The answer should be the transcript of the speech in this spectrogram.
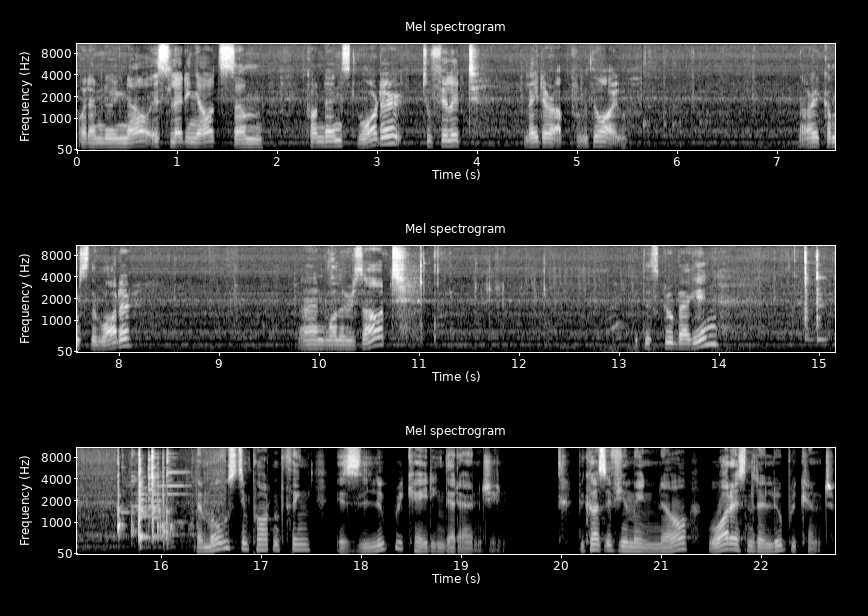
What I'm doing now is letting out some condensed water to fill it later up with oil. Now here comes the water and water is out. Put the screw back in. The most important thing is lubricating that engine. Because if you may know, water is not a lubricant.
